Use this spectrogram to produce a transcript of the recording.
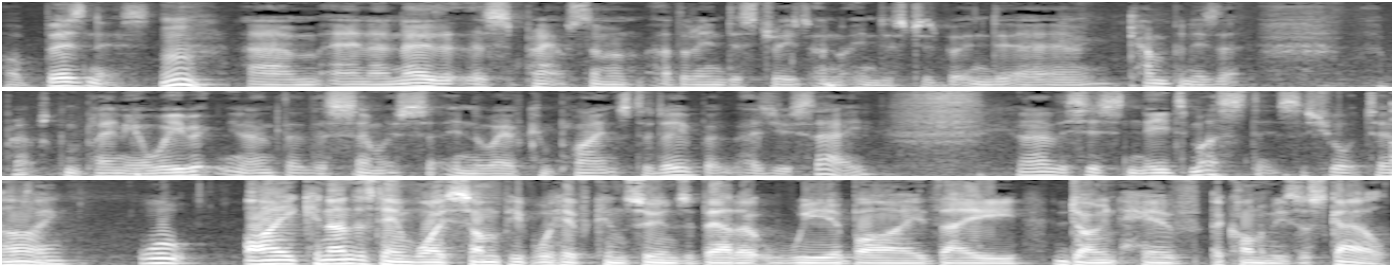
our business. Um, and I know that there's perhaps some other industries, uh, not industries, but in, uh, companies that are perhaps complaining a wee bit. You know, that there's so much in the way of compliance to do. But as you say, you know, this is needs must. It's a short term Oh. thing. Well, I can understand why some people have concerns about it whereby they don't have economies of scale.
